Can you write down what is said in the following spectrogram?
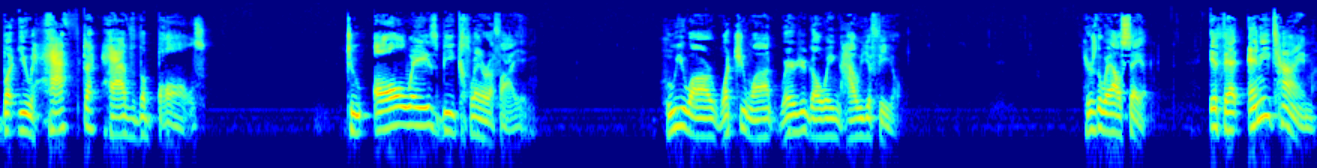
But you have to have the balls to always be clarifying who you are, what you want, where you're going, how you feel. Here's the way I'll say it. If at any time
